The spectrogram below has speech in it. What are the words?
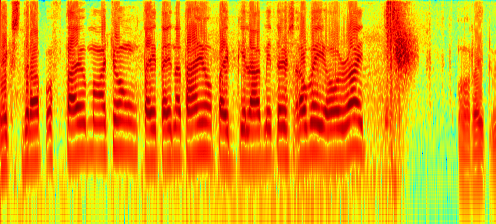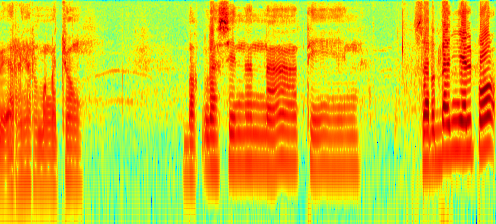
Next drop off tayo mga chong. Tay-tay na tayo. 5 kilometers away. Alright. Alright, we are here mga chong. Baklasin na natin. Sir Daniel po.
